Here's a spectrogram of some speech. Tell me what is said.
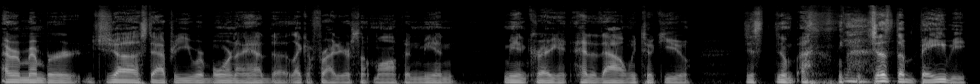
I remember just after you were born, I had like a Friday or something off, and me and me and Craig headed out, and we took you. Just, just a baby.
